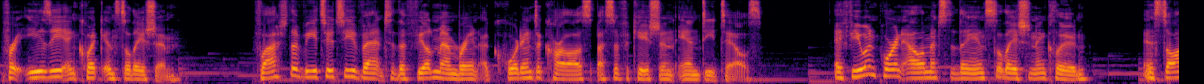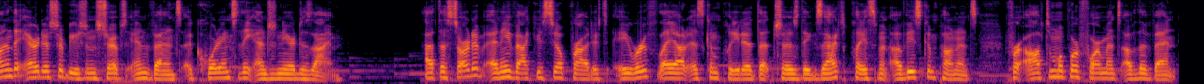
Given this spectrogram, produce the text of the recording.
for easy and quick installation. Flash the V2T vent to the field membrane according to Carlisle's specification and details. A few important elements to the installation include installing the air distribution strips and vents according to the engineer design, at the start of any VacuSeal project, a roof layout is completed that shows the exact placement of these components for optimal performance of the vent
